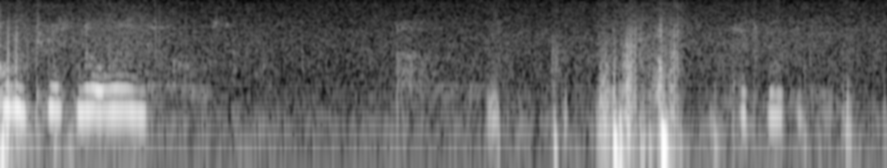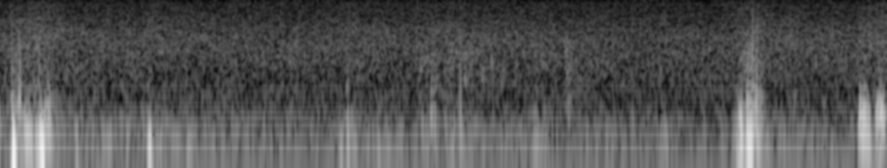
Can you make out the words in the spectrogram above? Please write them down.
Oh, there's no windows. That's what we do.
